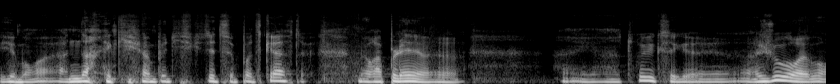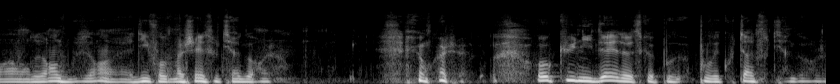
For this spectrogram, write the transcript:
Et bon, Anna, avec qui j'ai un peu discuté de ce podcast, me rappelait un truc, c'est qu'un jour, à 11 ans, 12 ans, elle dit il faut m'acheter le soutien-gorge. moi, j'ai aucune idée de ce que pouvait coûter un soutien-gorge.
